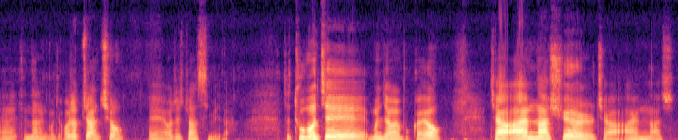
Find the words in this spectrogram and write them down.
예, 된다는 거죠. 어렵지 않죠? 예, 어렵지 않습니다. 자, 두 번째 문장을 볼까요? 자, I'm not sure. 자, I'm not sure.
